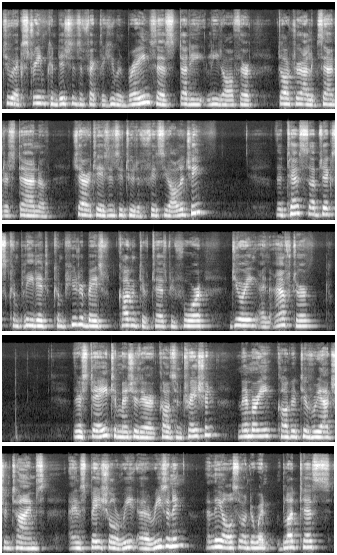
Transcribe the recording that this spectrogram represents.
to extreme conditions affect the human brain, says study lead author Dr. Alexander Stahn of Charité's Institute of Physiology. The test subjects completed computer based cognitive tests before, during, and after their stay to measure their concentration, memory, cognitive reaction times, and spatial re- uh, reasoning. And they also underwent blood tests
